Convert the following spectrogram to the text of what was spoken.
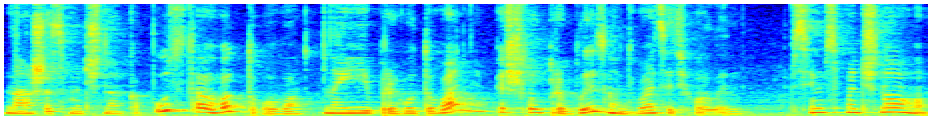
Наша смачна капуста готова. На її приготування пішло приблизно 20 хвилин. Всім смачного!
